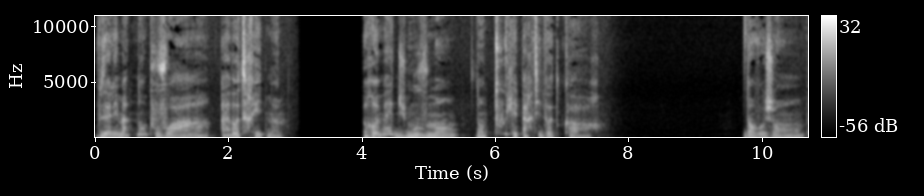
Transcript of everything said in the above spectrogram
Vous allez maintenant pouvoir, à votre rythme, remettre du mouvement dans toutes les parties de votre corps, dans vos jambes,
